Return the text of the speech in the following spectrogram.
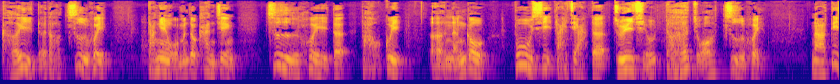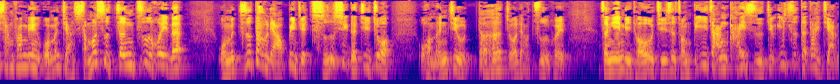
可以得到智慧。当然，我们都看见智慧的宝贵，而能够不惜代价的追求得着智慧。那第三方面，我们讲什么是真智慧呢？我们知道了，并且持续的去做，我们就得着了智慧。箴言里头，其实从第一章开始就一直的在讲，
